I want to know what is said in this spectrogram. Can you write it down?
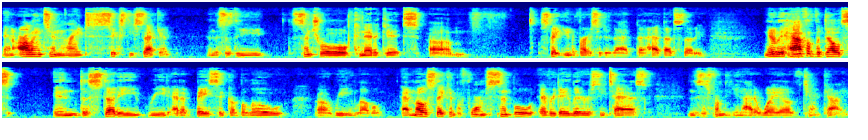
and Arlington ranked 62nd, and this is the Central Connecticut um, State University that, that had that study. Nearly half of adults in the study read at a basic or below uh, reading level. At most, they can perform simple everyday literacy tasks, and this is from the United Way of Tarrant County.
